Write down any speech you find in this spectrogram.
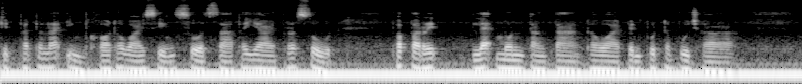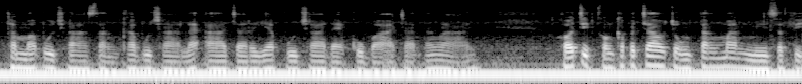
กิจพัฒนาอิ่มขอถวายเสียงสวดสาธยายพระสูตร พระปริตและมนต์ต่างๆ ถวายเป็นพุทธบูชา ธรรมบูชา สังฆบูชา และอาจาริยบูชาแด่ครูบาอาจารย์ทั้งหลาย ขอจิตของข้าพเจ้าจงตั้งมั่นมีสติ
